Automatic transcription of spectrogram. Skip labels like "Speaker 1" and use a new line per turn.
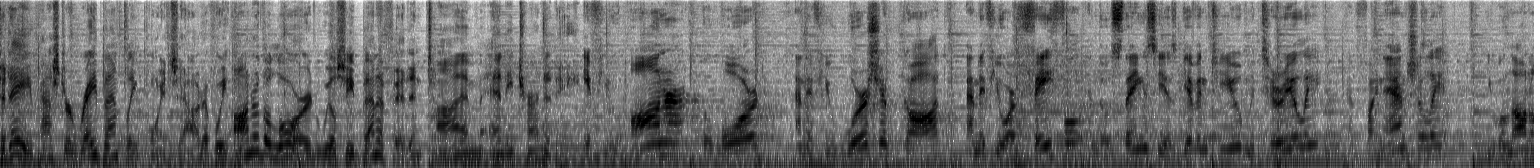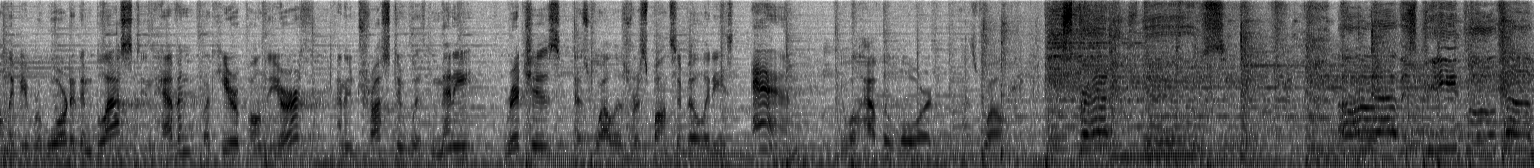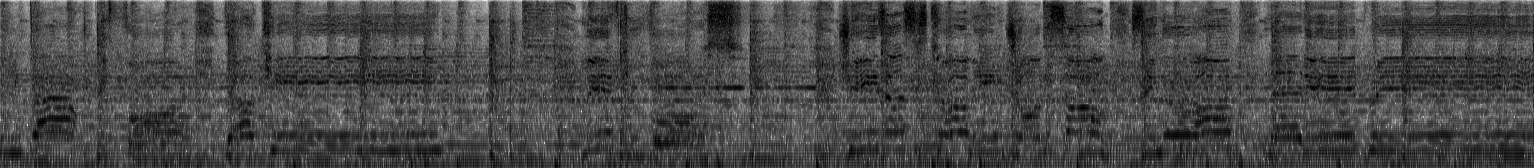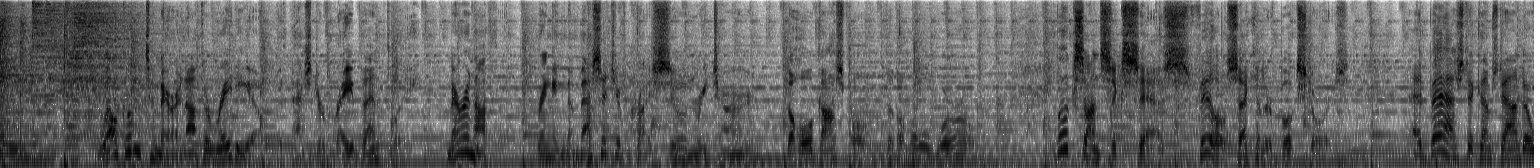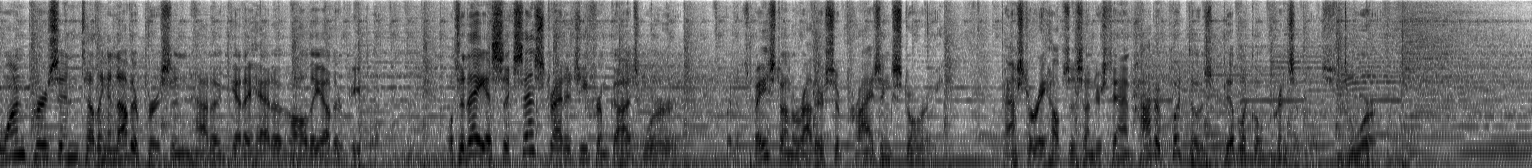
Today, Pastor Ray Bentley points out if we honor the Lord, we'll see benefit in time and eternity.
If you honor the Lord and if you worship God and if you are faithful in those things He has given to you materially and financially, you will not only be rewarded and blessed in heaven, but here upon the earth and entrusted with many riches as well as responsibilities, and you will have the Lord as well.
Spread the news. All
Welcome to Maranatha Radio with Pastor Ray Bentley. Maranatha, bringing the message of Christ's soon return, the whole gospel to the whole world. Books on success fill secular bookstores. At best, it comes down to one person telling another person how to get ahead of all the other people. Well, today, a success strategy from God's Word, but it's based on a rather surprising story. Pastor Ray helps us understand how to put those biblical principles to work.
